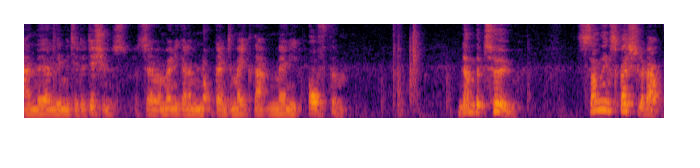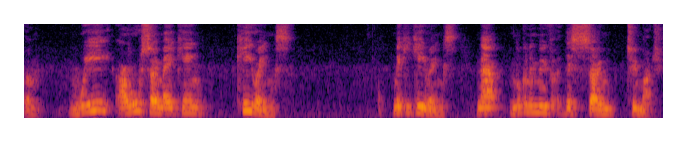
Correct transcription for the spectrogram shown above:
and they are limited editions. So I'm only going to not going to make that many of them. Number two, something special about them. We are also making key rings. Mickey key rings. Now, I'm not going to move this so too much.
